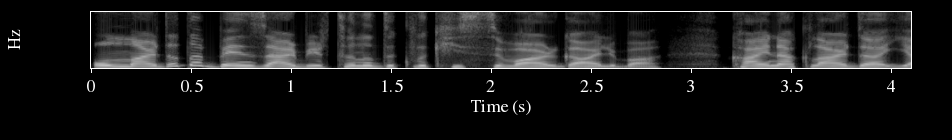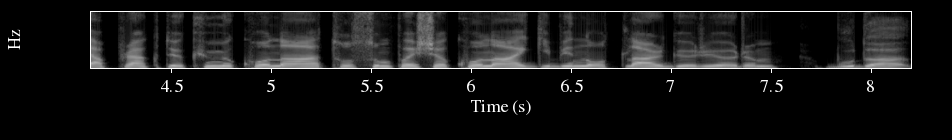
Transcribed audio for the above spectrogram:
Onlarda da benzer bir tanıdıklık hissi var galiba. Kaynaklarda Yaprak Dökümü Konağı, Tosunpaşa Konağı gibi notlar görüyorum. Bu da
